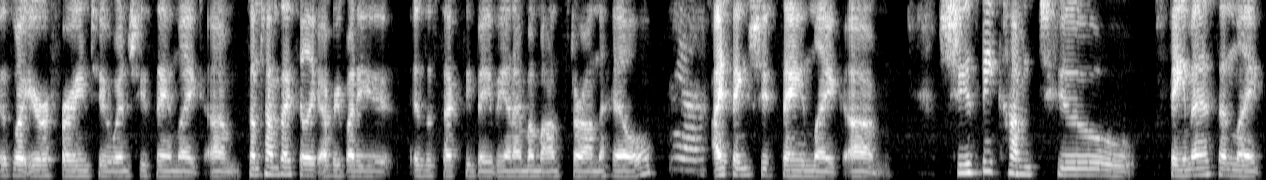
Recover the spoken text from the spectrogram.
is what you're referring to when she's saying like um sometimes I feel like everybody is a sexy baby and I'm a monster on the hill. Yeah. I think she's saying like um she's become too famous and like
